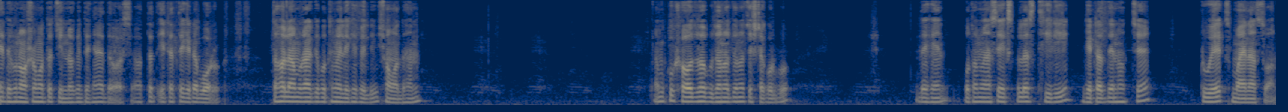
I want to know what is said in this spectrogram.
এ দেখুন, অসমতার চিহ্ন কিন্তু এখানে দেওয়া আছে, অর্থাৎ এটার থেকে এটা বড়। তাহলে আমরা আগে প্রথমে লিখে ফেলি সমাধান। আমি খুব সহজভাবে বোঝানোর জন্য চেষ্টা করব। দেখেন, প্রথমে আছে x plus three greater than হচ্ছে টু এক্স মাইনাস ওয়ান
